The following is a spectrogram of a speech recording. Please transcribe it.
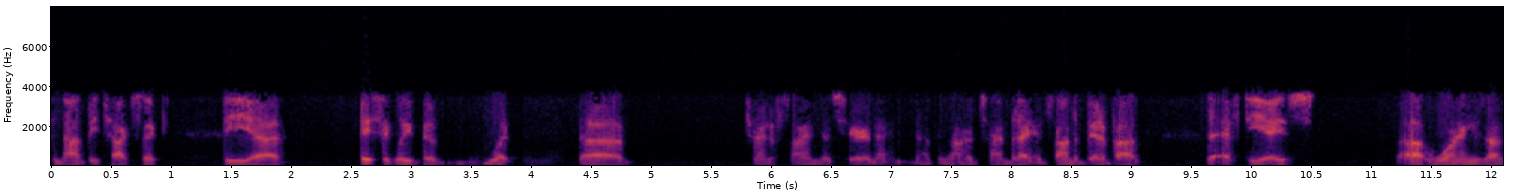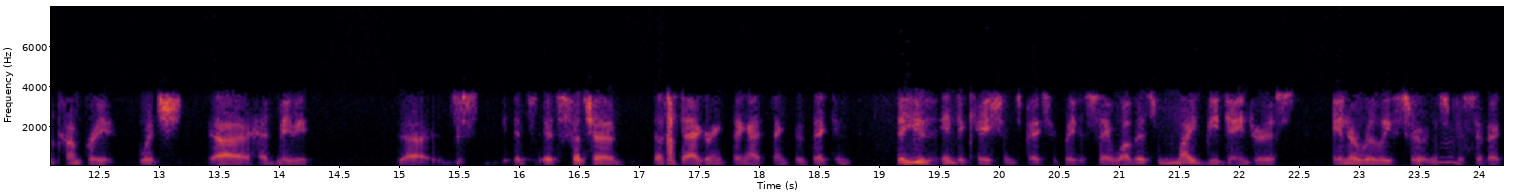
to not be toxic. The uh, basically the what uh, trying to find this here, and I'm having a hard time. But I had found a bit about the FDA's uh, warnings on comfrey, which uh, had maybe uh, just it's it's such a, a staggering thing. I think that they can they use indications basically to say, well, this might be dangerous in a really certain mm. specific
